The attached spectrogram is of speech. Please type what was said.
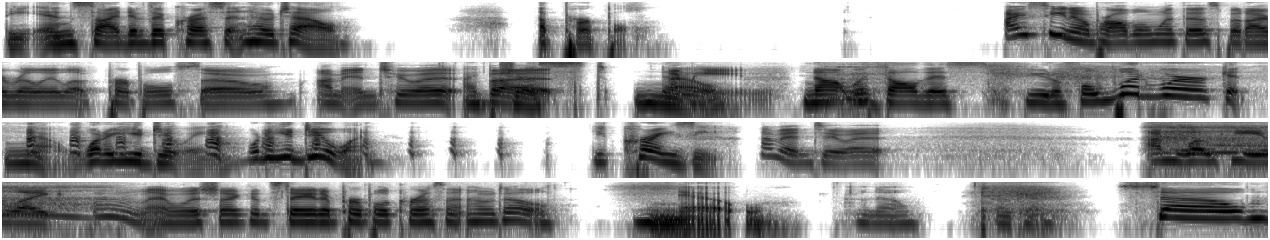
the inside of the Crescent Hotel a purple. I see no problem with this, but I really love purple, so I'm into it. I but just no, I mean, not with all this beautiful woodwork. No, what are you doing? What are you doing? You crazy? I'm into it. I'm low key like, "Hmm, I wish I could stay at a Purple Crescent hotel. No. No. Okay. So,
